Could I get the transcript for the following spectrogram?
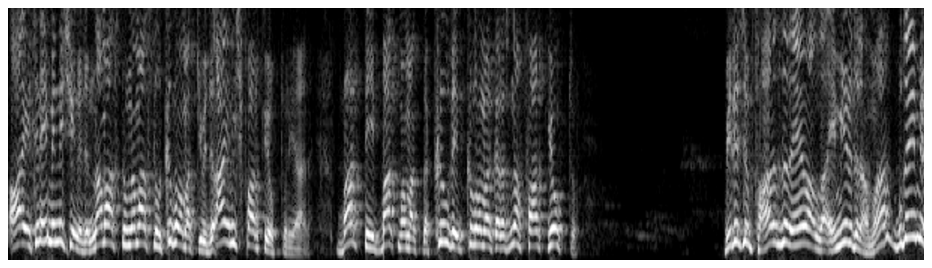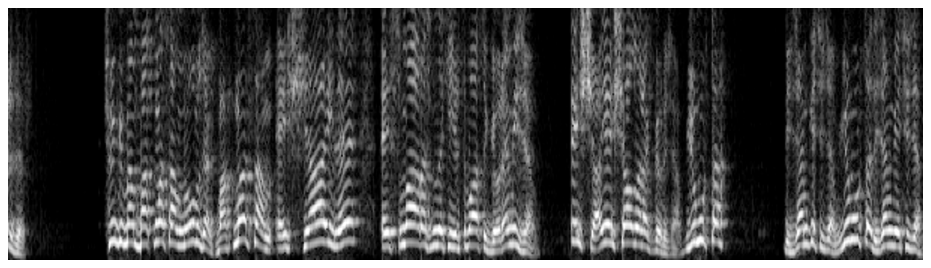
Ayetin emrini çiğnedin. Namaz kıl namaz kıl kılmamak gibidir. Aynı hiç farkı yoktur yani. Bak deyip bakmamakla kıl deyip kılmamak arasında fark yoktur. Birisi farzdır eyvallah emirdir ama bu da emirdir. Çünkü ben bakmasam ne olacak? Bakmazsam eşya ile esma arasındaki irtibatı göremeyeceğim. Eşyayı eşya olarak göreceğim. Yumurta diyeceğim geçeceğim. Yumurta diyeceğim geçeceğim.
